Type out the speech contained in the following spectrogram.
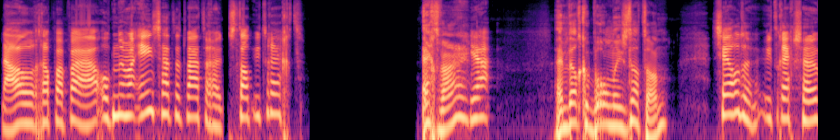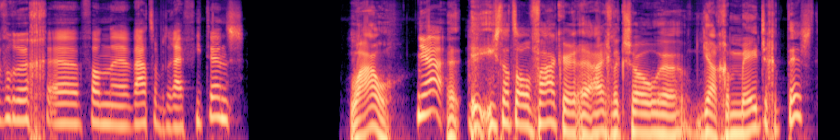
Nou, rapapa. Op nummer 1 staat het water uit stad Utrecht. Echt waar? Ja. En welke bron is dat dan? Hetzelfde, Utrechtse Heuvelrug uh, van uh, waterbedrijf Vitens. Wauw. Ja. Uh, is dat al vaker eigenlijk zo ja, gemeten, getest?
